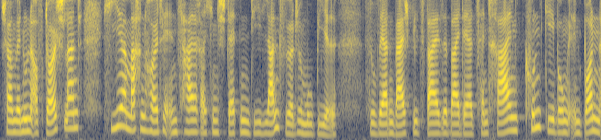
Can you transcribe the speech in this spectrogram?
Schauen wir nun auf Deutschland. Hier machen heute in zahlreichen Städten die Landwirte mobil. So werden beispielsweise bei der zentralen Kundgebung in Bonn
